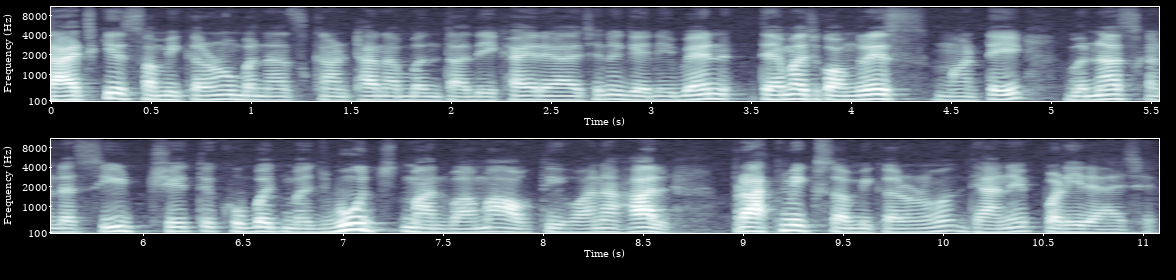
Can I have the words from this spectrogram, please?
રાજકીય સમીકરણો બનાસકાંઠાના બનતા દેખાઈ રહ્યા છે અને ગેનીબેન તેમજ કોંગ્રેસ માટે બનાસકાંઠા સીટ છે તે ખૂબ જ મજબૂત માનવામાં આવતી હોવાના હાલ પ્રાથમિક સમીકરણો ધ્યાને પડી રહ્યા છે.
